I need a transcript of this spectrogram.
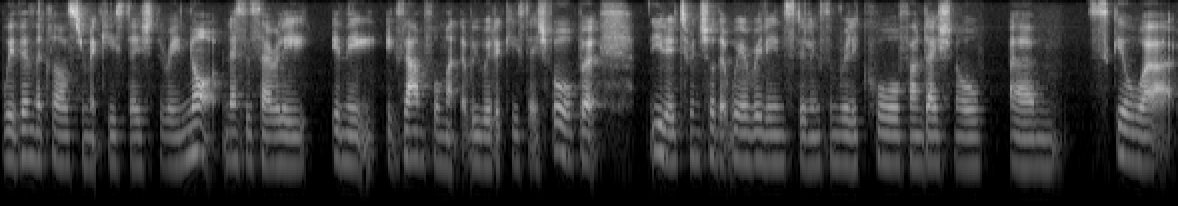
within the classroom at key stage 3 not necessarily in the exam format that we would at key stage 4 but you know to ensure that we're really instilling some really core foundational um, skill work.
